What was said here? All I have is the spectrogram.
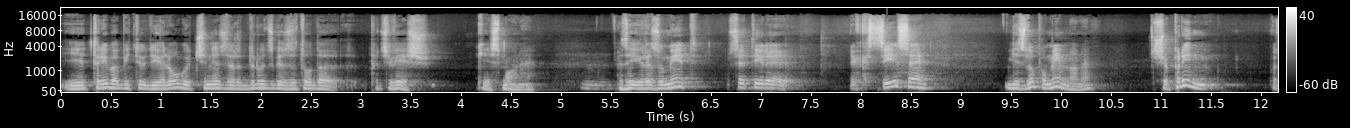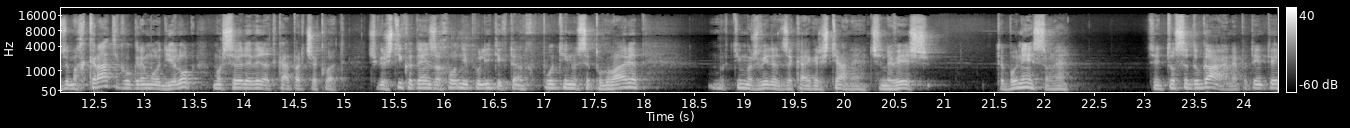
je treba biti v dialogu, če ne zaradi drugega, zato da pač veš, kje smo. Ne. Zdaj, razumeti vse te ekscese je zelo pomembno. Ne. Še prej, oziroma hkrati, ko gremo v dialog, moraš seveda vedeti, kaj pričakovati. Če greš ti kot en zahodni politik, tam Putinu se pogovarjati, ti moraš vedeti, zakaj greš tja. Ne. Če ne veš, te bo nesel. Ne. Zdaj, to se dogaja, ne? potem te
